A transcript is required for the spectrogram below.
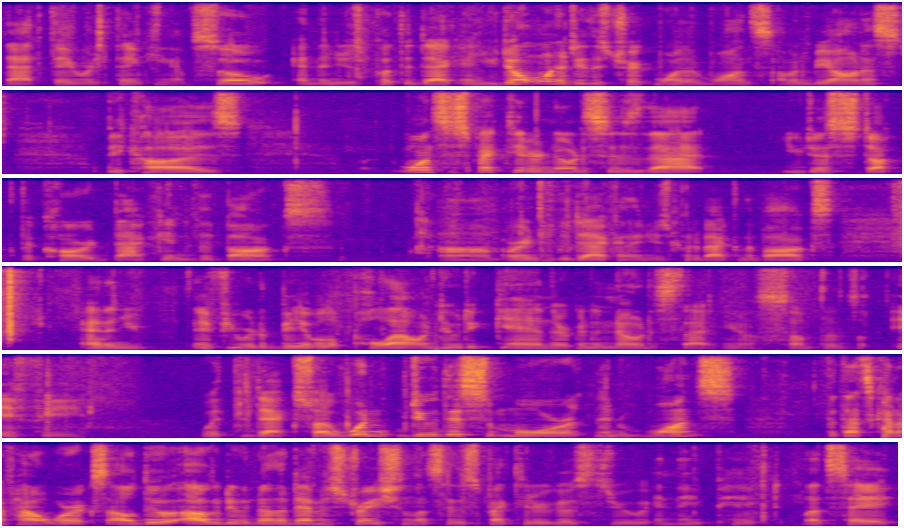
that they were thinking of. So, and then you just put the deck, and you don't want to do this trick more than once, I'm going to be honest, because once the spectator notices that you just stuck the card back into the box, um, or into the deck, and then you just put it back in the box, and then you if you were to be able to pull out and do it again they're going to notice that you know something's iffy with the deck. So I wouldn't do this more than once but that's kind of how it works. I'll do I'll do another demonstration. Let's say the spectator goes through and they picked let's say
